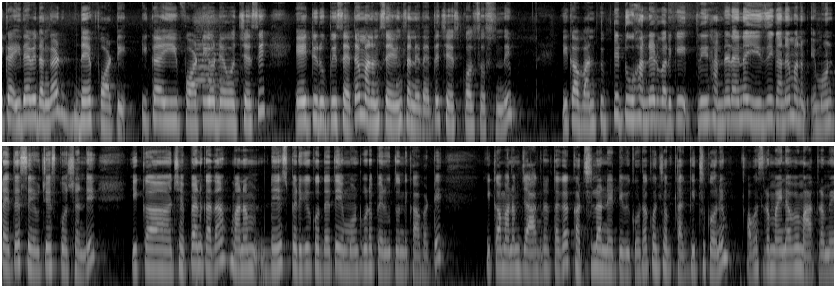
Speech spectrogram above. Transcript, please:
ఇక ఇదే విధంగా డే ఫార్టీ. ఇక ఈ ఫార్టీ డే వచ్చేసి ఎయిటీ రూపీస్ అయితే మనం సేవింగ్స్ అనేది అయితే చేసుకోవాల్సి వస్తుంది. ఇక వన్ ఫిఫ్టీ టూ హండ్రెడ్ వరకు త్రీ హండ్రెడ్ అయినా ఈజీగానే మనం అమౌంట్ అయితే సేవ్ చేసుకోవచ్చండి. ఇక చెప్పాను కదా మనం డేస్ పెరిగే కొద్ది అయితే అమౌంట్ కూడా పెరుగుతుంది కాబట్టి ఇక మనం జాగ్రత్తగా ఖర్చులు అనేటివి కూడా కొంచెం తగ్గించుకొని అవసరమైనవి మాత్రమే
